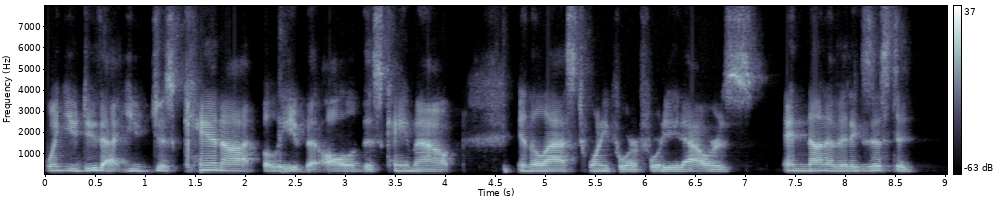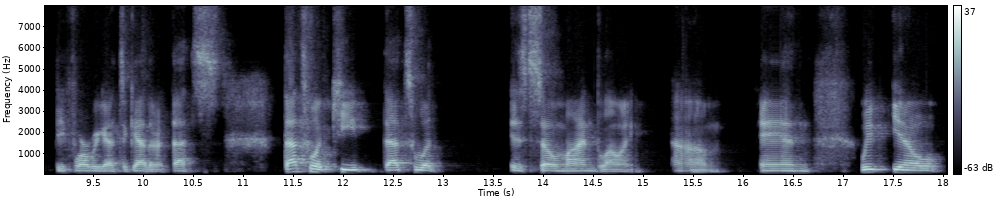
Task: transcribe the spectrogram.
when you do that you just cannot believe that all of this came out in the last 24 or 48 hours and none of it existed before we got together. That's that's what keep that's what is so mind-blowing. Um and we you know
